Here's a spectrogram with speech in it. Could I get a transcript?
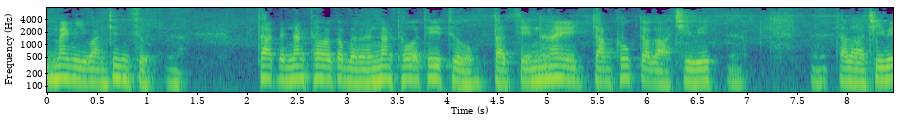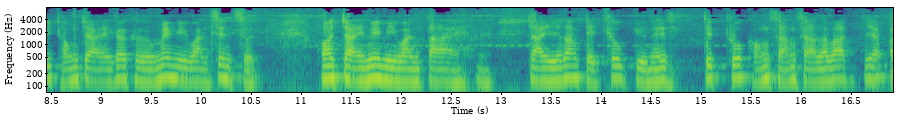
ๆ ไม่มีวันสิ้นสุด ถ้าเป็นนักโทษก็เหมือนนักโทษที่ถูกตัดสินให้จำคุกตลอดชีวิต ตลอดชีวิตของใจก็คือไม่มีวันสิ้นสุด เพราะใจไม่มีวันตาย ใจจะต้องติดคุกอยู่ในติดคุกของสังสารวัฏไป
